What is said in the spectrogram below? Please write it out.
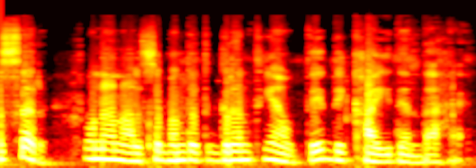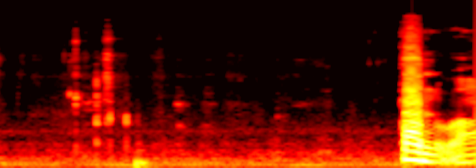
ਅਸਰ ਉਹਨਾਂ ਨਾਲ ਸੰਬੰਧਿਤ ਗ੍ਰੰਥੀਆਂ ਉੱਤੇ ਦਿਖਾਈ ਦਿੰਦਾ ਹੈ। ਧੰਨਵਾਦ।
